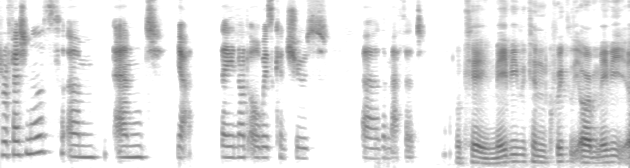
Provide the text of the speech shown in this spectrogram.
professionals, um, and yeah, they not always can choose uh, the method. Okay, maybe we can quickly, or maybe uh,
